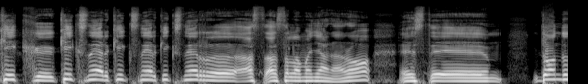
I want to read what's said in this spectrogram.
kick, kick snare, kick snare, kick snare eh, hasta, hasta la mañana, ¿no? Este, ¿dónde,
